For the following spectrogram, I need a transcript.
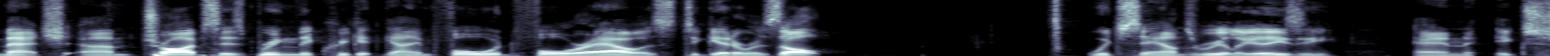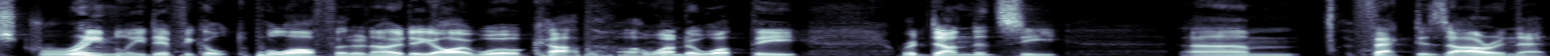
match. Um, Tribe says bring the cricket game forward four hours to get a result, which sounds really easy and extremely difficult to pull off at an ODI World Cup. I wonder what the redundancy um, factors are in that.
